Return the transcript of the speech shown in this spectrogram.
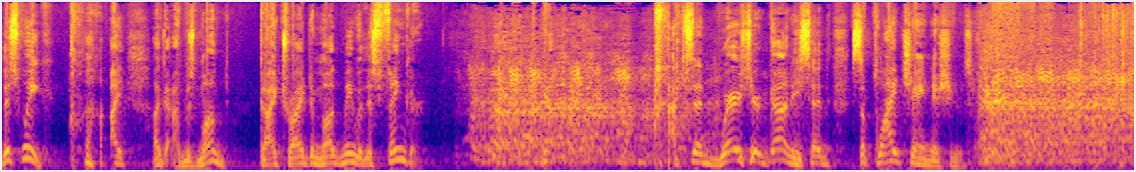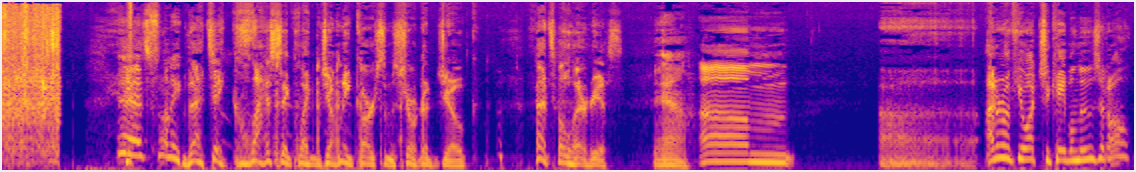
This week, I, I, got, I was mugged. Guy tried to mug me with his finger. I said, Where's your gun? He said, Supply chain issues. Yeah, it's funny. That's a classic, like Johnny Carson sort of joke. That's hilarious. Yeah. Um. Uh, I don't know if you watch the cable news at all,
